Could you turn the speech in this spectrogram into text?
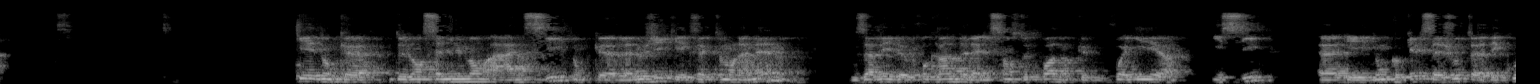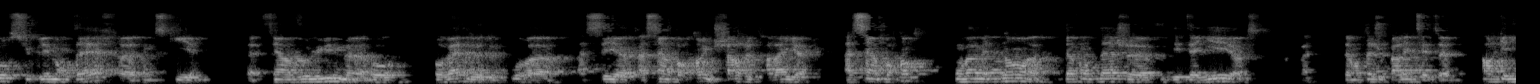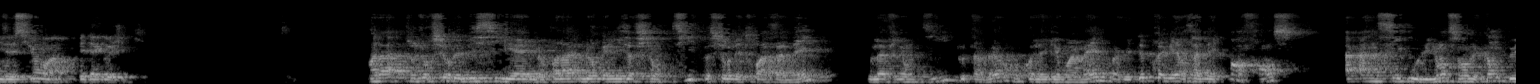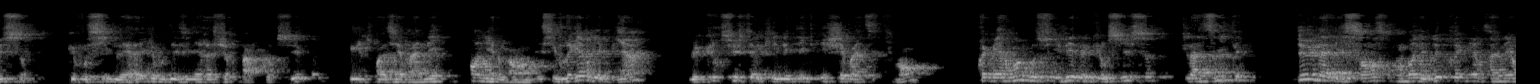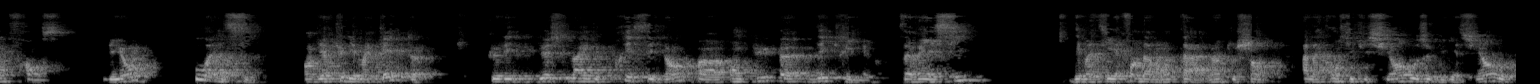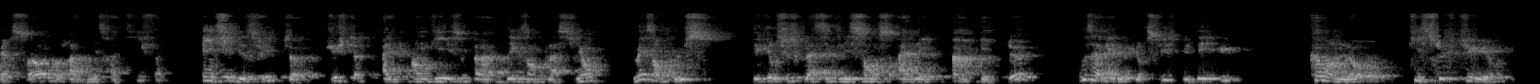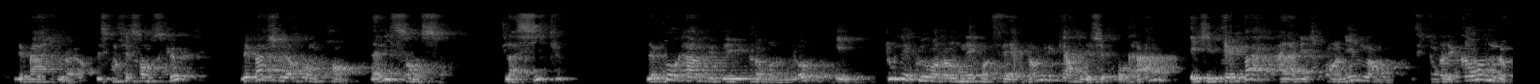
Qui est donc euh, de l'enseignement à Annecy, donc euh, la logique est exactement la même. Vous avez le programme de la licence de droit que vous voyez euh, ici, et donc auquel s'ajoutent des cours supplémentaires, donc ce qui fait un volume horaire de, de cours assez, assez important, une charge de travail assez importante. On va maintenant davantage vous détailler, davantage vous parler de cette organisation pédagogique. Voilà, toujours sur le BCL, voilà l'organisation type sur les trois années. Nous l'avions dit tout à l'heure, mon collègue et moi-même, les deux premières années en France, à Annecy ou Lyon, sont le campus que vous ciblerez, que vous désignerez sur Parcoursup, et une troisième année en Irlande. Et si vous regardez bien le cursus tel qu'il est écrit schématiquement, premièrement, vous suivez le cursus classique de la licence pendant les deux premières années en France, Lyon ou Annecy. En vertu des maquettes, que les deux slides précédents euh, ont pu euh, décrire. Vous avez ici des matières fondamentales hein, touchant à la Constitution, aux obligations, aux personnes, aux administratifs, ainsi de suite, juste en guise euh, d'exemplation. Mais en plus du cursus classique licence année 1 et 2, vous avez le cursus du DU Common Law qui structure le bachelor, puisqu'en ce sens que le bachelor comprend la licence classique, le programme du DU Common Law et tous les cours en anglais offerts dans le cadre de ce programme et qui prépare à la métro en Irlande, justement le Common Law,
